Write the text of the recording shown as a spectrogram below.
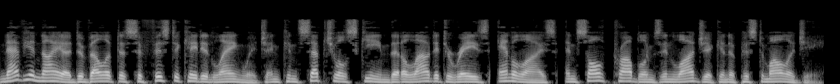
Navya developed a sophisticated language and conceptual scheme that allowed it to raise, analyze, and solve problems in logic and epistemology.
